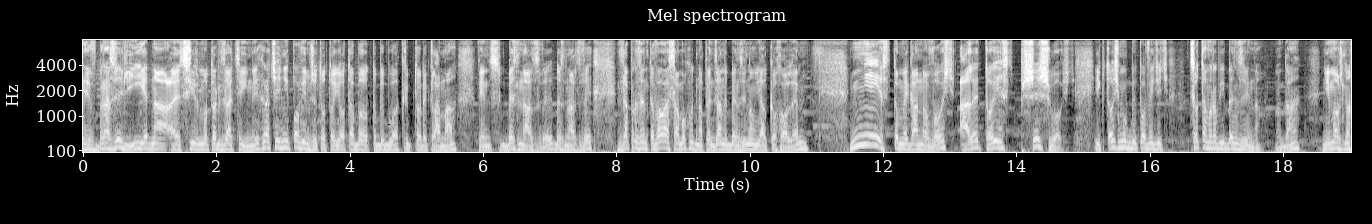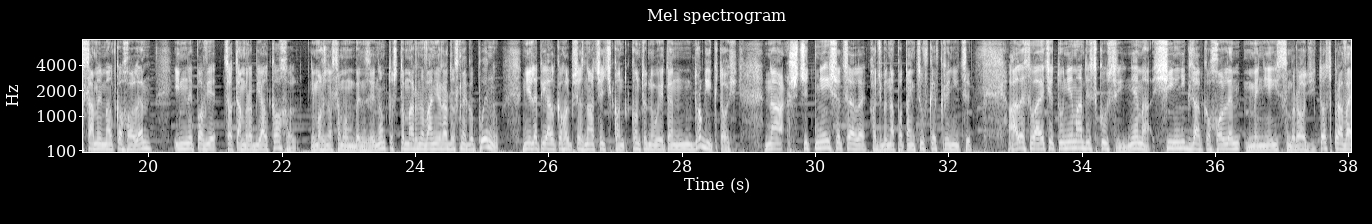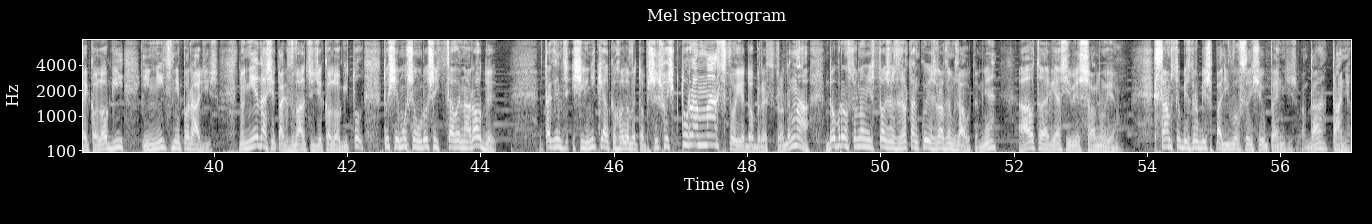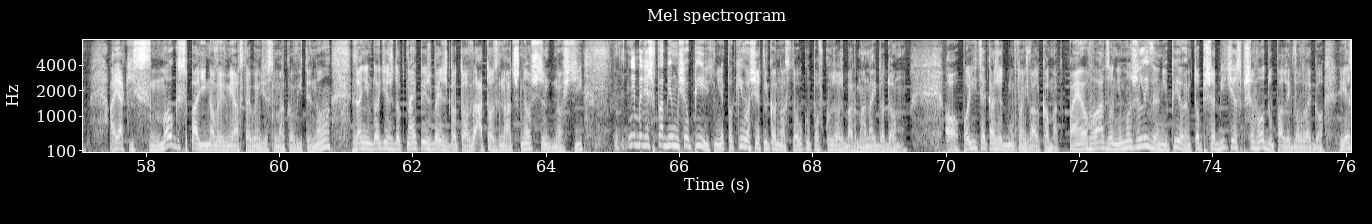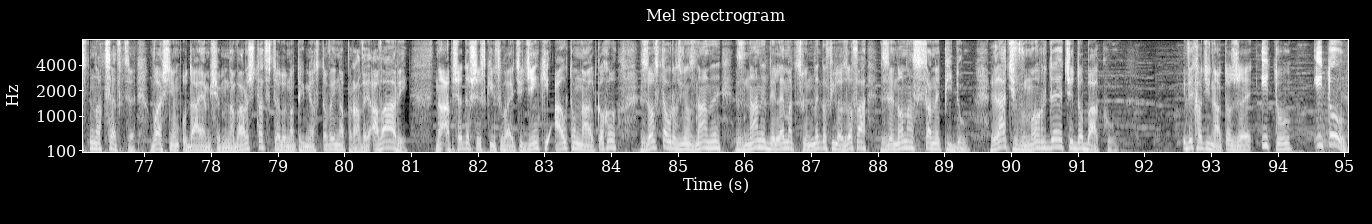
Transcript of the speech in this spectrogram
W Brazylii jedna e, z firm motoryzacyjnych, raczej nie powiem, że to Toyota, bo to by była kryptoreklama, więc bez nazwy, bez nazwy, zaprezentowała samochód napędzany benzyną i alkoholem. Nie jest to mega nowość, ale to jest przyszłość. I ktoś mógłby powiedzieć, co tam robi benzyna, prawda? Nie można samym alkoholem. Inny powie, co tam robi alkohol. Nie można samą benzyną, toż to marnowanie radosnego płynu. Nie lepiej alkohol przeznaczyć, kon kontynuuje ten drugi ktoś, na szczytniejsze cele, choćby na potańcówkę w Krynicy. Ale słuchajcie, tu nie ma dyskusji, nie ma. Silnik z alkoholem mniej smrodzi. To sprawa ekologii i nic nie poradzisz. No nie da się tak zwalczyć ekologii. Tu, tu się muszą ruszyć całe narody. Tak więc silniki alkoholowe to przyszłość, która ma swoje dobre strony. Ma. Dobrą stroną jest to, że zatankujesz razem z autem, nie? Auto jak ja siebie szanuję. Sam sobie zrobisz paliwo, w sensie upędzisz, prawda? Tanio. A jaki smog spalinowy w miastach będzie smakowity, no? Zanim dojdziesz do knajpy, już będziesz gotowy, a to znaczne oszczędności. Nie będziesz w pubie musiał pić, nie? Pokiwasz się tylko na stołku, powkurzasz barmana i do domu. O, policja każe dmuchnąć walkomat. Panie władzo, niemożliwe, nie piłem. To przebicie z przewodu paliwowego. Jest na cewce. Właśnie udałem się na warsztat w celu natychmiastowej naprawy awarii. No a przede wszystkim, słuchajcie, dzięki autom na alkohol został rozwiązany znany dylemat słynnego filozofa Zenona z Sanepidu. Lać w mordę czy do baku? I wychodzi na to, że i tu, i tu.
